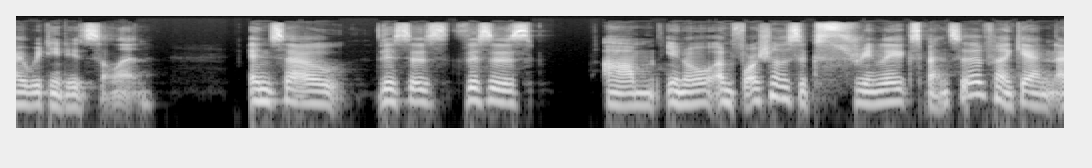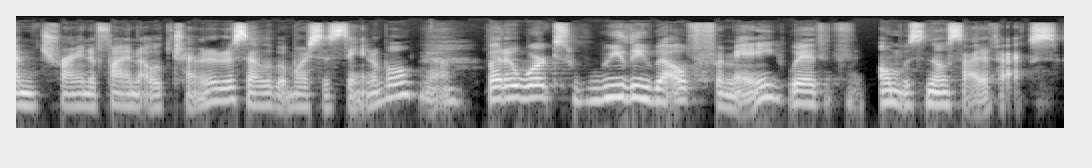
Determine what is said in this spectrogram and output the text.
I would need insulin. And so this is, this is, um, you know, unfortunately, it's extremely expensive. Again, I'm trying to find alternatives that are a little bit more sustainable, yeah. but it works really well for me with almost no side effects.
